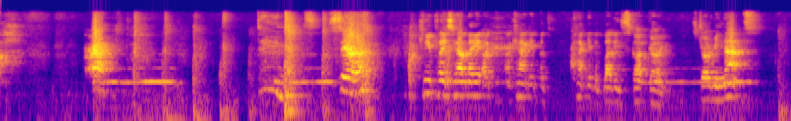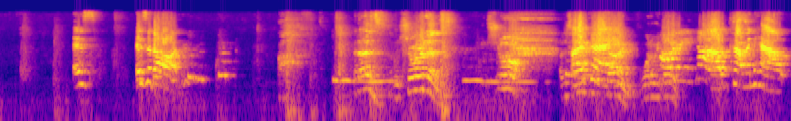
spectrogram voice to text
Ah. Damn. Sarah, can you please help me? I, I can't get the can't get the bloody Skype going. It's driving me nuts. Is is it on? It is. I'm sure it is. I'm sure. I just can't get Okay. it going. What do we do? Hi, I'll come and help.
